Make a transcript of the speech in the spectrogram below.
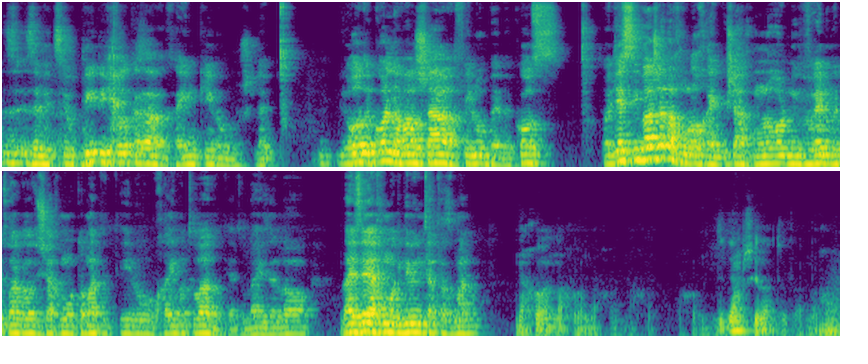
זה מציאותי לחיות כזה על חיים כאילו, לראות בכל דבר שער, אפילו בכוס. אומרת, יש סיבה שאנחנו לא חיים, שאנחנו לא נבראנו בצורה כזאת, שאנחנו אוטומטית כאילו חיים בצורה הזאת, אז אולי זה לא... אולי זה אנחנו מקדימים קצת את הזמן. נכון, נכון, נכון, נכון, נכון. זו גם שאלה טובה, נכון.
